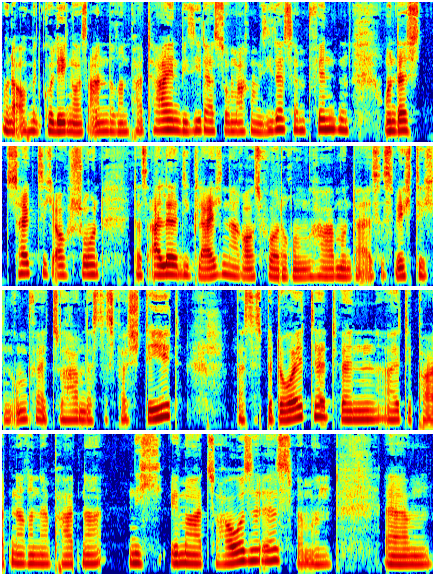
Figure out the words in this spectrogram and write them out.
oder auch mit Kollegen aus anderen Parteien, wie sie das so machen, wie sie das empfinden. Und das zeigt sich auch schon, dass alle die gleichen Herausforderungen haben. Und da ist es wichtig, ein Umfeld zu haben, das das versteht, was es bedeutet, wenn halt die Partnerin, der Partner nicht immer zu Hause ist, wenn man ähm,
